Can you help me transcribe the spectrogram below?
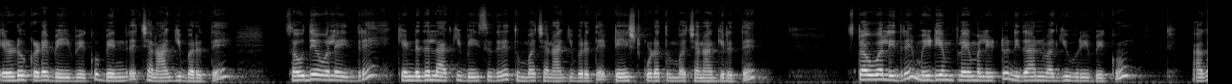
ಎರಡೂ ಕಡೆ ಬೇಯಬೇಕು. ಬೆಂದರೆ ಚೆನ್ನಾಗಿ ಬರುತ್ತೆ. ಸೌದೆ ಒಲೆ ಇದ್ದರೆ ಕೆಂಡದಲ್ಲಿ ಹಾಕಿ ಬೇಯಿಸಿದ್ರೆ ತುಂಬ ಚೆನ್ನಾಗಿ ಬರುತ್ತೆ ಟೇಸ್ಟ್ ಕೂಡ ತುಂಬ ಚೆನ್ನಾಗಿರುತ್ತೆ. ಸ್ಟವಲ್ಲಿದ್ದರೆ ಮೀಡಿಯಮ್ ಫ್ಲೇಮಲ್ಲಿಟ್ಟು ನಿಧಾನವಾಗಿ ಹುರಿಬೇಕು. ಆಗ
